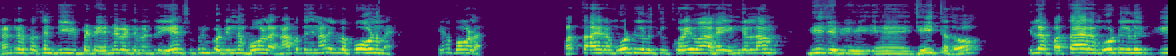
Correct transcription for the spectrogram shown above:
ஹண்ட்ரட் பர்சன்ட் விவிபேட்டை என்ன வேண்டும் என்று ஏன் சுப்ரீம் கோர்ட் இன்னும் போகல? நாற்பத்தஞ்சு இவ்வளோ போகணுமே. ஏன் போகல? பத்தாயிரம் ஓட்டுகளுக்கு குறைவாக எங்கெல்லாம் பிஜேபி ஜெயித்ததோ இல்லை பத்தாயிரம் ஓட்டுகளுக்கு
